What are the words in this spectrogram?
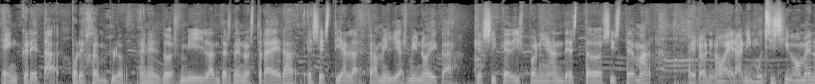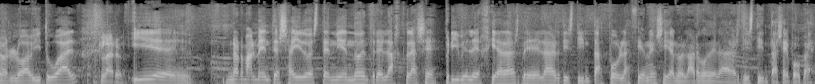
en Creta, por ejemplo, en el 2000 antes de nuestra era, existían las familias minoicas que sí que disponían de estos sistemas, pero no era ni muchísimo menos lo habitual. Claro. Y eh, normalmente se ha ido extendiendo entre las clases privilegiadas de las distintas poblaciones y a lo largo de las distintas épocas.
